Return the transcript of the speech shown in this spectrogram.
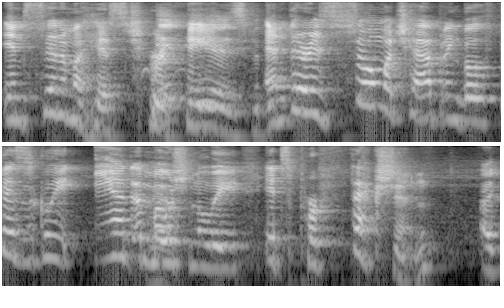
in cinema history. It is, And there is so much happening both physically and emotionally. It's perfection. I,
